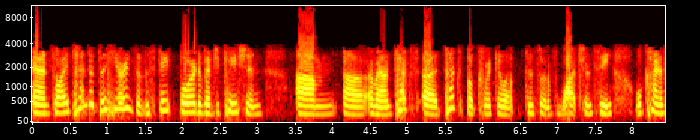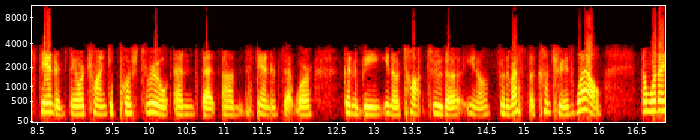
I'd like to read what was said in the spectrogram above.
And so I attended the hearings of the State Board of Education um, uh, around text, uh, textbook curriculum to sort of watch and see what kind of standards they were trying to push through, and that um, the standards that were going to be, you know, taught through the, you know, for the rest of the country as well. And what I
